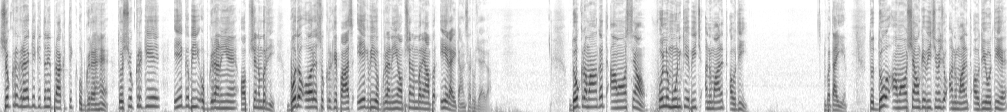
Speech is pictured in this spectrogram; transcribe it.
शुक्र ग्रह के कितने प्राकृतिक उपग्रह हैं? तो शुक्र के एक भी उपग्रह नहीं है ऑप्शन नंबर जी। बुध और शुक्र के पास एक भी उपग्रह नहीं है ऑप्शन नंबर यहाँ पर ए राइट आंसर हो जाएगा। दो क्रमागत अमावस्याओं फुल मून के बीच अनुमानित अवधि। बताइए। तो दो अमावस्याओं के बीच में जो अनुमानित अवधि होती है,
